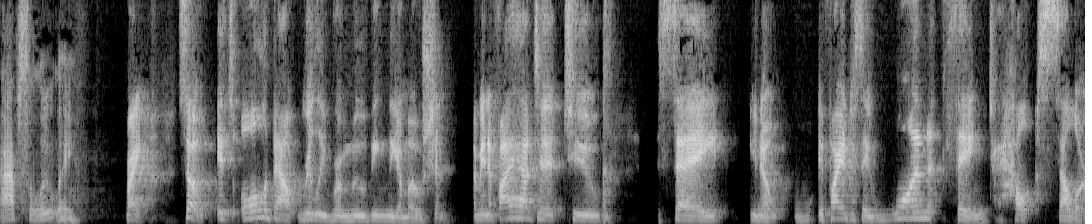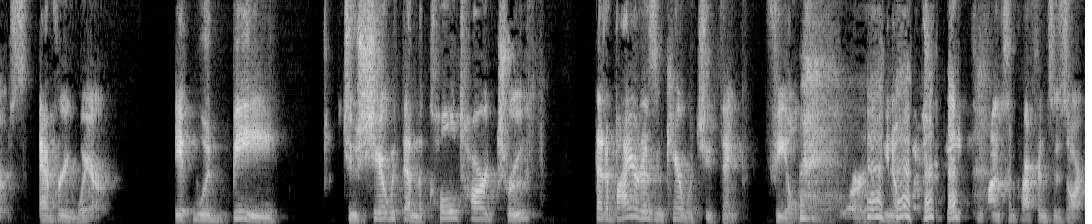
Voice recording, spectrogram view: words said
Absolutely. Right. So it's all about really removing the emotion. I mean, if I had to to say, you know, if I had to say one thing to help sellers everywhere, it would be to share with them the cold hard truth that a buyer doesn't care what you think, feel, or you know what your needs, wants, and preferences are.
